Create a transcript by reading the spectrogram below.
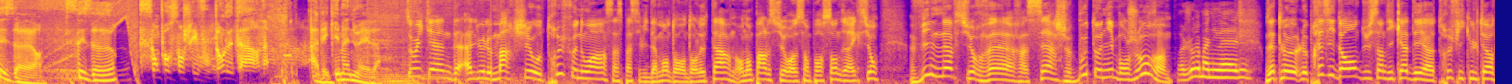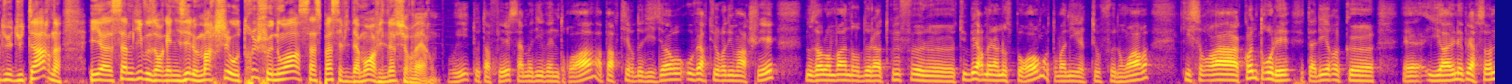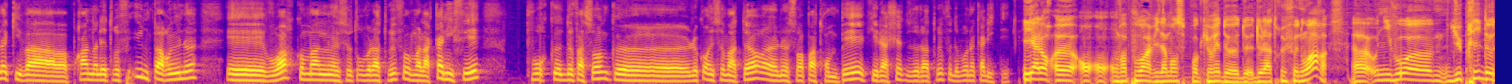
13h, 16h, 100% chez vous dans le Tarn avec Emmanuel. Ce week-end a lieu le marché aux truffes noires. Ça se passe évidemment dans, dans le Tarn. On en parle sur 100% direction Villeneuve-sur-Ver. Serge Boutonnier, bonjour. Bonjour Emmanuel. Vous êtes le, le président du syndicat des euh, trufficulteurs du, du Tarn. Et euh, samedi, vous organisez le marché aux truffes noires. Ça se passe évidemment à Villeneuve-sur-Ver. Oui, tout à fait. Samedi 23, à partir de 10h, ouverture du marché. Nous allons vendre de la truffe euh, tuber mélanosporum, autrement dit truffe noire, qui sera contrôlée. C'est-à-dire que euh, il y a une personne qui va prendre les truffes une par une et voir comment se trouve la truffe. On va la canifer pour que de façon que le consommateur ne soit pas trompé et qu'il achète de la truffe de bonne qualité. Et alors, euh, on, va pouvoir évidemment se procurer de, la truffe noire. Euh, au niveau du prix, de,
